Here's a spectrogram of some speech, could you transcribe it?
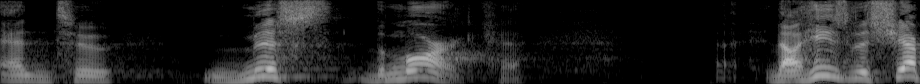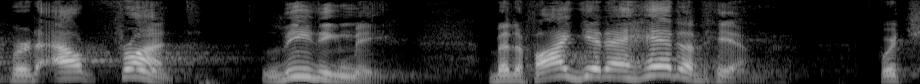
and to miss the mark. Now, he's the shepherd out front leading me. But if I get ahead of him, which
